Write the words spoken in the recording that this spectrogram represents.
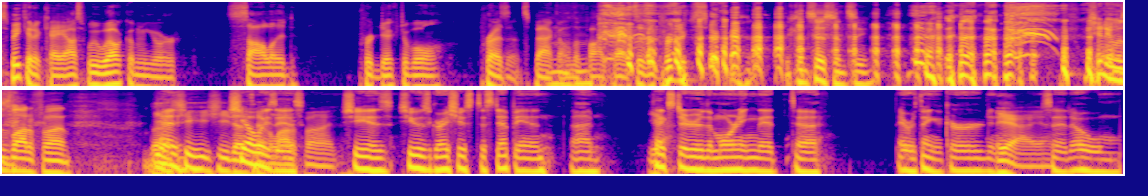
speaking of chaos, we welcome your solid, predictable presence back on the Mhm. podcast as a producer. The consistency. Jenny was a lot of fun. But yeah, Yeah, she she does she always have a lot is. of fun. she is. She was gracious to step in. I Yeah. texted her the morning that uh, everything occurred and Yeah, yeah. said, "Oh,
